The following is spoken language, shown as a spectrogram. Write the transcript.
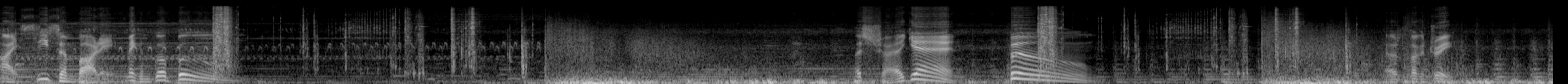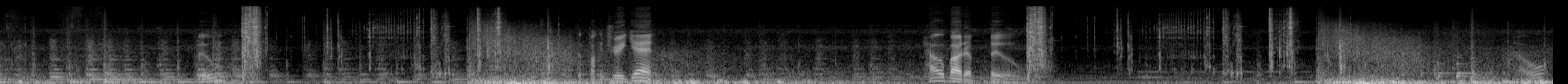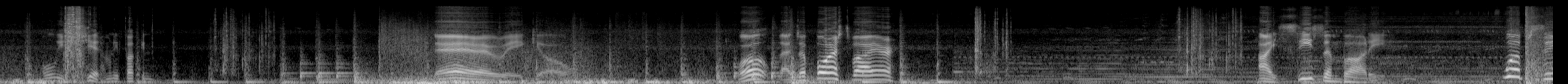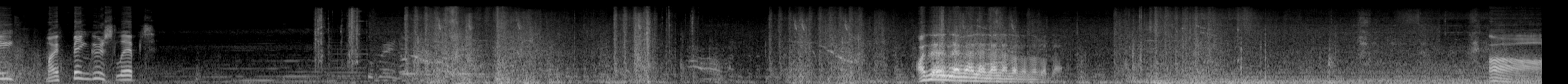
I see somebody. Make them go boom. Let's try again. Boom. That was the fucking tree. Boom. The fucking tree again. How about a boo? Holy shit, how many fucking... There we go. Well, that's a forest fire! I see somebody! Whoopsie! My finger slipped! Aww.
